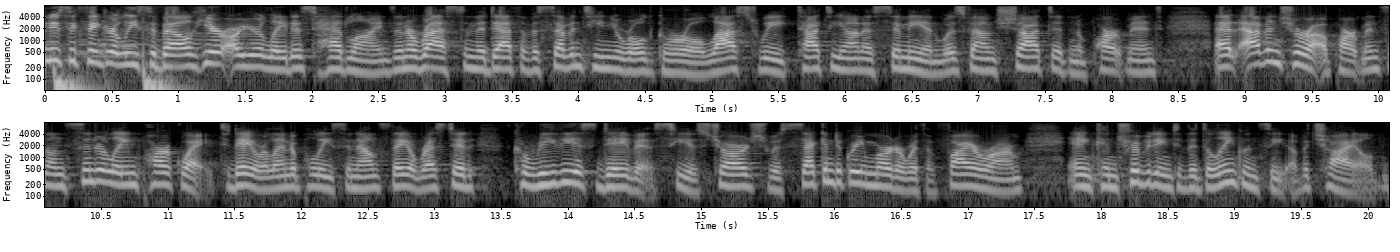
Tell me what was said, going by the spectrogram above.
News 6 anchor Lisa Bell. Here are your latest headlines. An arrest in the death of a 17 year old girl. Last week, Tatiana Simeon was found shot at an apartment at Aventura Apartments on Cinder Lane Parkway. Today, Orlando police announced they arrested Carivius Davis. He is charged with second degree murder with a firearm and contributing to the delinquency of a child.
